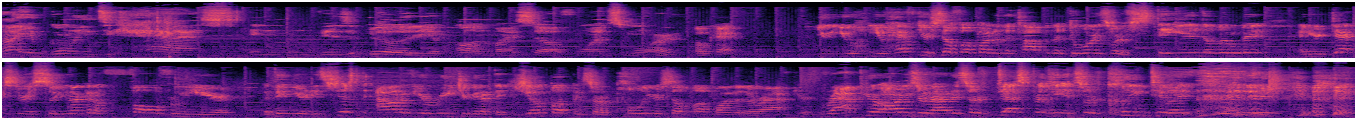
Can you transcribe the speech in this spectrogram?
I am going to cast invisibility upon myself once more. Okay. You, you, you heft yourself up onto the top of the door and sort of stand a little bit, and you're dexterous, so you're not gonna fall from here. But then you're it's just out of your reach. You're gonna have to jump up and sort of pull yourself up onto the rafter. Wrap your arms around it, sort of desperately, and sort of cling to it, and then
